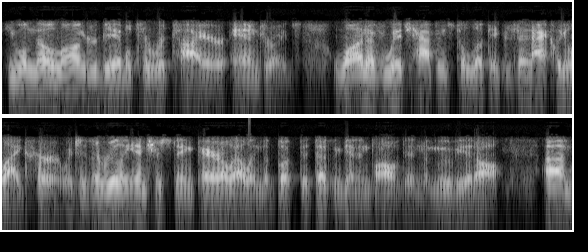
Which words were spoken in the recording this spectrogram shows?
he will no longer be able to retire androids. One of which happens to look exactly like her, which is a really interesting parallel in the book that doesn't get involved in the movie at all. Um,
